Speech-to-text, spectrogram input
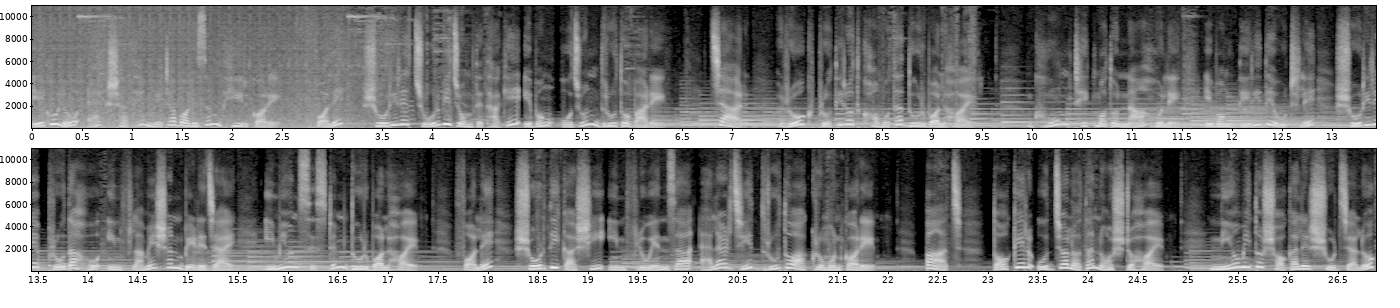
এগুলো একসাথে মেটাবলিজম ধীর করে। ফলে শরীরে চর্বি জমতে থাকে এবং ওজন দ্রুত বাড়ে। চার, রোগ প্রতিরোধ ক্ষমতা দুর্বল হয়। ঘুম ঠিকমতো না হলে এবং দেরিতে উঠলে শরীরে প্রদাহ ইনফ্লামেশন বেড়ে যায় ইমিউন সিস্টেম দুর্বল হয়। ফলে সর্দি, কাশি ইনফ্লুয়েঞ্জা অ্যালার্জি দ্রুত আক্রমণ করে। পাঁচ, ত্বকের উজ্জ্বলতা নষ্ট হয়। নিয়মিত সকালের সূর্যালোক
